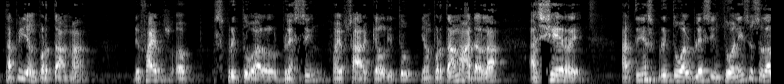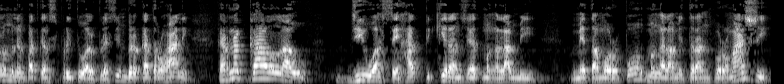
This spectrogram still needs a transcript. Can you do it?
Tapi yang pertama, the five of spiritual blessing, five circle itu, yang pertama adalah asyere. Artinya spiritual blessing. Tuhan Yesus selalu menempatkan spiritual blessing berkat rohani. Karena kalau jiwa sehat, pikiran sehat mengalami metamorfo, mengalami transformasi,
